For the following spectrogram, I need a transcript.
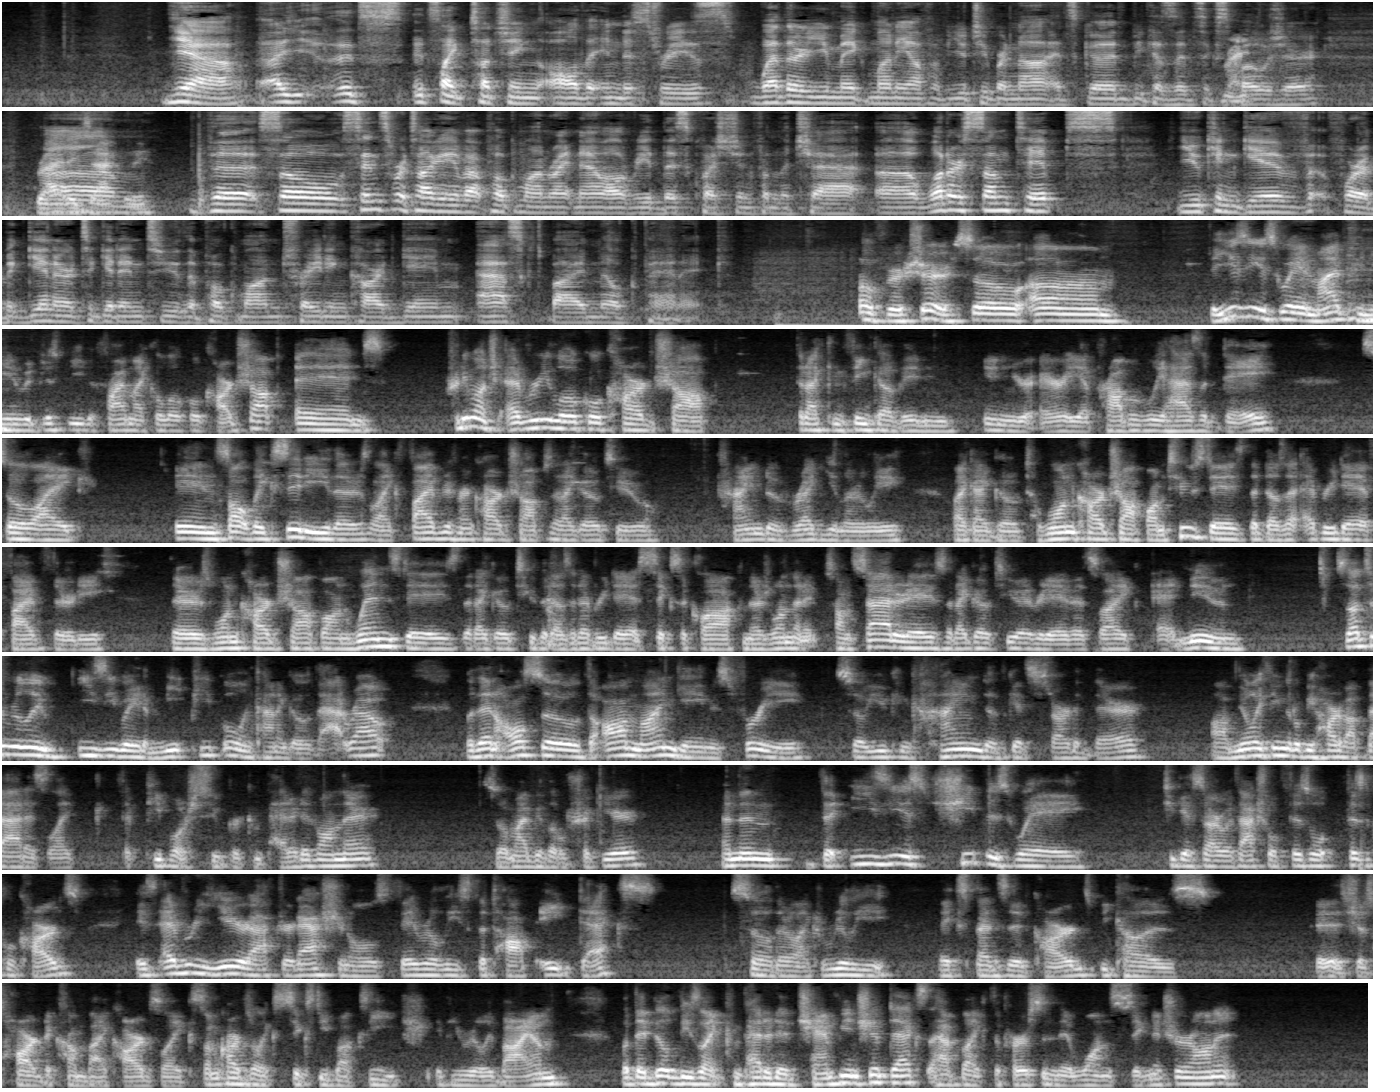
Yeah, I, it's it's like touching all the industries. Whether you make money off of YouTube or not, it's good because it's exposure. Right. Um, exactly. The so since we're talking about Pokemon right now, I'll read this question from the chat. Uh, what are some tips you can give for a beginner to get into the Pokemon trading card game? Asked by Milk Panic. Oh, for sure. So, um, the easiest way, in my opinion, would just be to find like a local card shop, and pretty much every local card shop that I can think of in in your area probably has a day. So, like in Salt Lake City, there's like five different card shops that I go to, kind of regularly. Like I go to one card shop on Tuesdays that does it every day at 5:30. There's one card shop on Wednesdays that I go to that does it every day at six o'clock, and there's one that it's on Saturdays that I go to every day that's like at noon. So that's a really easy way to meet people and kind of go that route. But then also the online game is free, so you can kind of get started there. Um, the only thing that'll be hard about that is like that people are super competitive on there, so it might be a little trickier. And then the easiest, cheapest way to get started with actual physical physical cards is every year after nationals they release the top eight decks. So they're like really expensive cards because it's just hard to come by cards. Like some cards are like 60 bucks each if you really buy them but they build these like competitive championship decks that have like the person that won signature on it.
